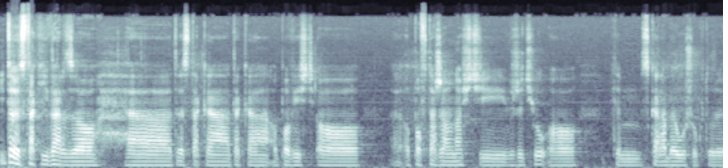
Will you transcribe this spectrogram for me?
i to jest taki bardzo, e, to jest taka, taka opowieść o, e, o powtarzalności w życiu, o tym skarabeuszu, który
